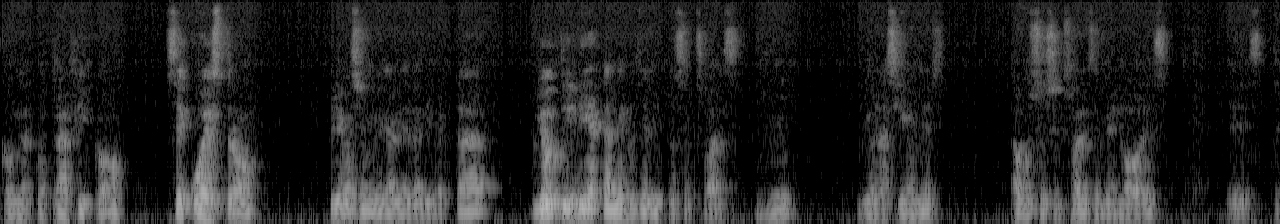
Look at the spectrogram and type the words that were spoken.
con narcotráfico, secuestro, privación ilegal de la libertad, yo utilizaría también los delitos sexuales, violaciones, abusos sexuales de menores. Este,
